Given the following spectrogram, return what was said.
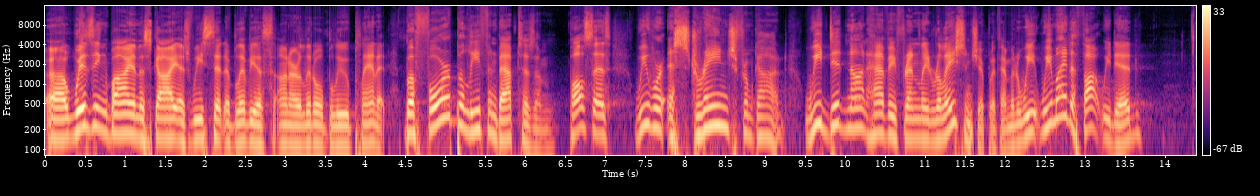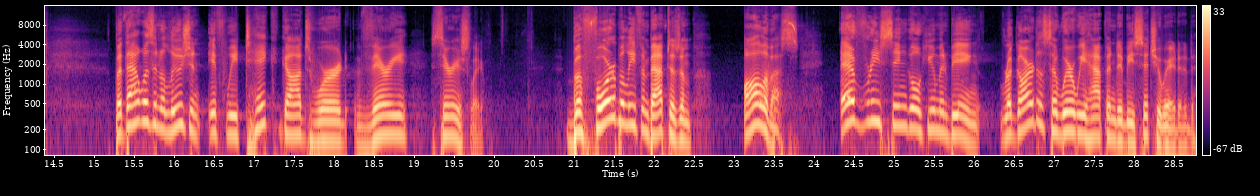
uh, whizzing by in the sky as we sit oblivious on our little blue planet. Before belief in baptism, Paul says we were estranged from God. We did not have a friendly relationship with Him. And we, we might have thought we did, but that was an illusion if we take God's word very seriously. Before belief in baptism, all of us, every single human being, regardless of where we happen to be situated,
